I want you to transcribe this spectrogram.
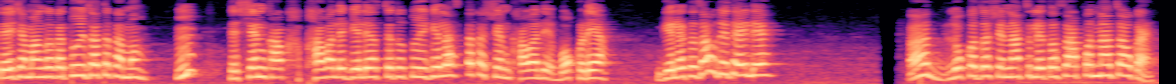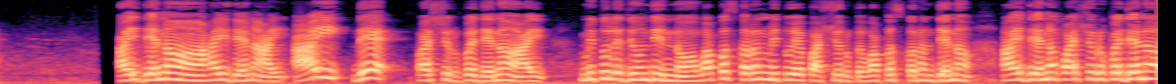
त्याच्या मागं का तू जातं का मग? हं? ते शेण खा खावाले गेले असते तर तू गेला असता का शेण खावाले? बोकड्या. गेले तर जाऊ दे त्याले हा लोक जसे नाचले तसं आपण नाचाव काय? आई दे ना आई दे ना आई. आई दे. पाचशे रुपये दे ना आई. मी तुला देऊन देईन ना. वापस करन मी तुझे पाचशे रुपये. वापस करन दे ना. आई दे ना पाचशे रुपये दे ना.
